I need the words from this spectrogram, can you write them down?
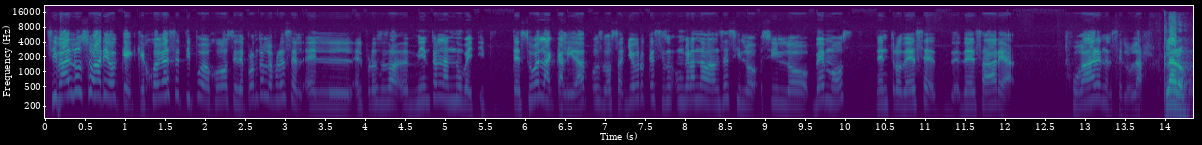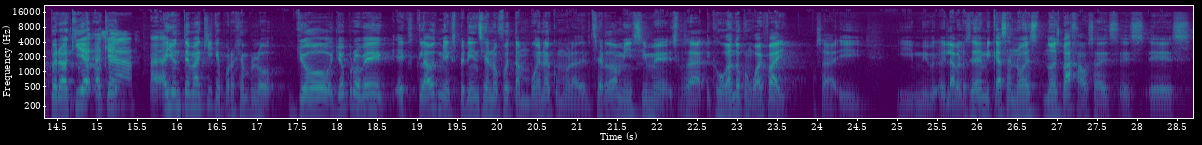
si va el usuario que, que juega ese tipo de juegos y de pronto le ofreces el, el, el procesamiento en la nube y te sube la calidad, pues o sea, yo creo que sí es un gran avance si lo, si lo vemos dentro de, ese, de, de esa área. Jugar en el celular. Claro, pero aquí, hay- sea- hay un tema aquí que, por ejemplo, yo, yo probé Xcloud, mi experiencia no fue tan buena como la del cerdo. A mí sí me. O sea, jugando con Wi-Fi. O sea, y, y mi- y la velocidad de mi casa no es, no es baja, o sea, es, es, es,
